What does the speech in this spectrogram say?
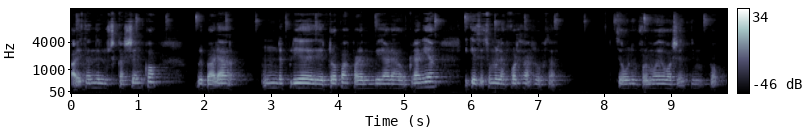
Alexander Lukashenko prepara un despliegue de tropas para enviar a Ucrania y que se sumen las fuerzas rusas, según informó The Washington Post.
